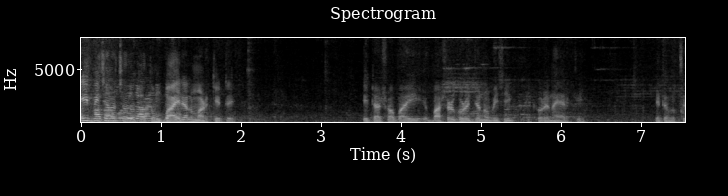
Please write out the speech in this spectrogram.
এই সাদার বিছানা মধ্যে চাদরটা তো ভাইরাল মার্কেটে এটা সবাই বাসর ঘরের জন্য বেশি করে নেয় আর কি। এটা হচ্ছে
